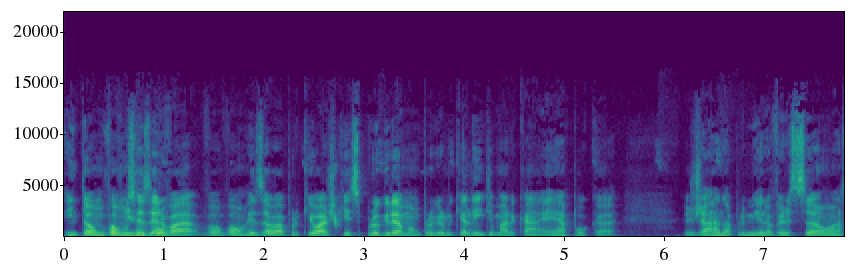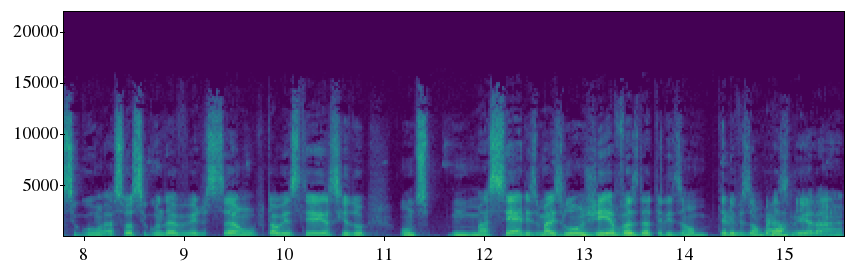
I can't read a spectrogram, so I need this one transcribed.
Então vamos Fiz reservar, um vamos reservar, porque eu acho que esse programa é um programa que, além de marcar a época, já na primeira versão, a, a sua segunda versão talvez tenha sido um dos, uma séries mais longevas da televisão, televisão brasileira. Né?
